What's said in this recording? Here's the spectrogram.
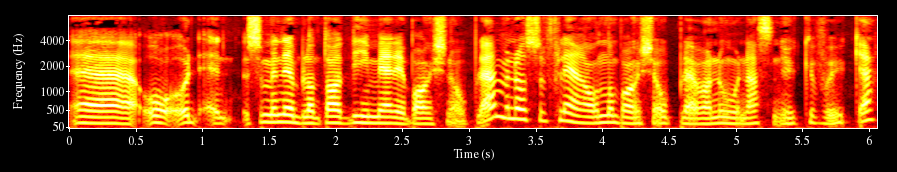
Uh, og, og, som er det bl.a. vi i mediebransjen har opplevd, men også flere andre bransjer opplever nå nesten uke for uke.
